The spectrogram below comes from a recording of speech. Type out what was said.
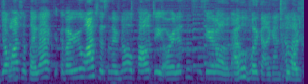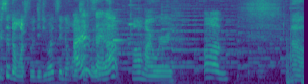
Don't Huh? watch the playback. If I rewatch this and there's no apology or it isn't sincere at all, then I will boycott again. No, Don't watch. Who said don't watch the? Did you want say don't watch I didn't say that. Oh my word. Um, Oh.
